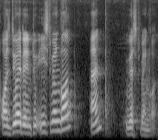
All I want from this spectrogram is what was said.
was divided into East Bengal and West Bengal.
